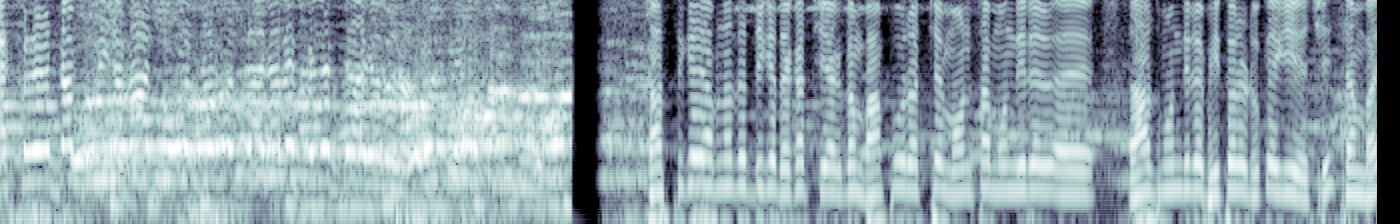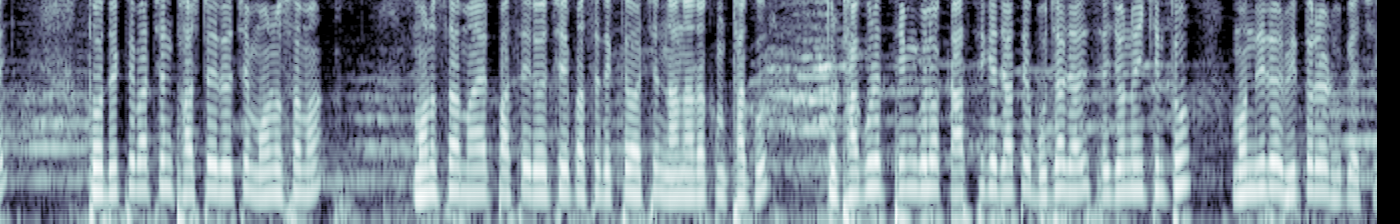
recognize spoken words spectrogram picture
এক প্লেটের দাম কুড়ি টাকা প্লেট দেওয়া যাবে না। কাছ থেকেই আপনাদের দিকে দেখাচ্ছি, একদম ভাঁপুর হচ্ছে মনসা মন্দিরের রাজ মন্দিরের ভিতরে ঢুকে গিয়েছি, শ্যাম ভাই। তো দেখতে পাচ্ছেন ফার্স্টে রয়েছে মনসা মা। মনসা মায়ের পাশে রয়েছে পাশে দেখতে পাচ্ছেন নানা রকম ঠাকুর। তো ঠাকুরের থিমগুলো কাছ থেকে যাতে বোঝা যায় সেই জন্যই কিন্তু মন্দিরের ভিতরে ঢুকেছি।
